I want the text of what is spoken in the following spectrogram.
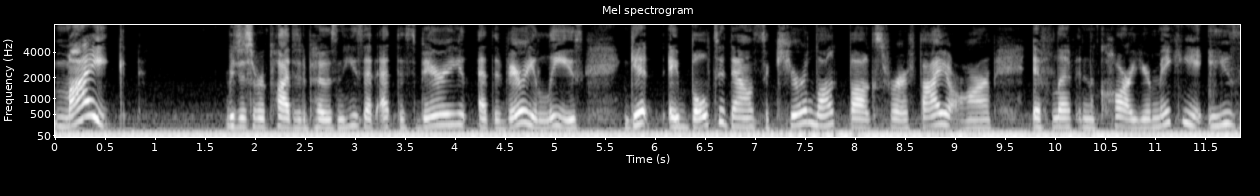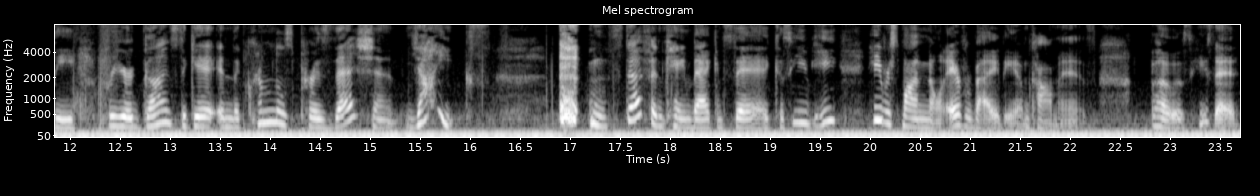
Mike we just replied to the post and he said at this very at the very least get a bolted down secure lock box for a firearm if left in the car. You're making it easy for your guns to get in the criminal's possession. Yikes. Stefan came back and said because he he he responded on everybody damn comments post. He said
